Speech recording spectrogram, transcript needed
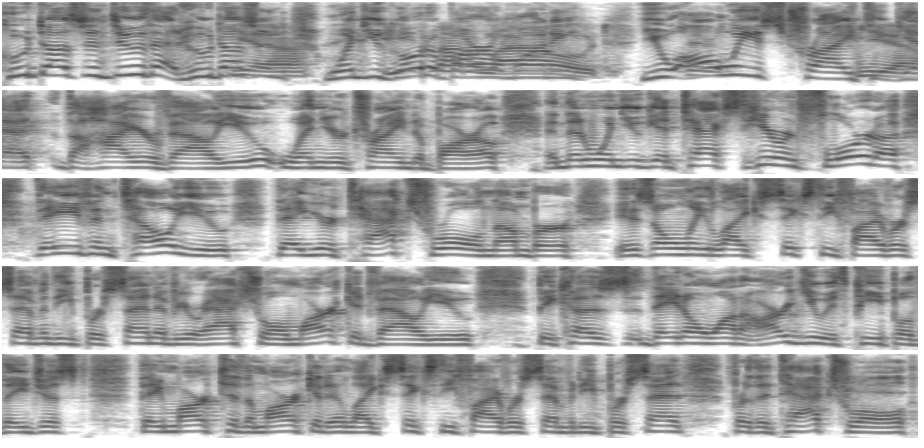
Who doesn't do that? Who doesn't? Yeah. When you He's go to not borrow money, you There's- always try to Yeah. get the higher value when you're trying to borrow. And then when you get taxed here in Florida, they even tell you that your tax roll number is only like 65 or 70% of your actual market value because they don't want to argue with people. They just, they mark to the market at like 65 or 70% for the tax roll.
